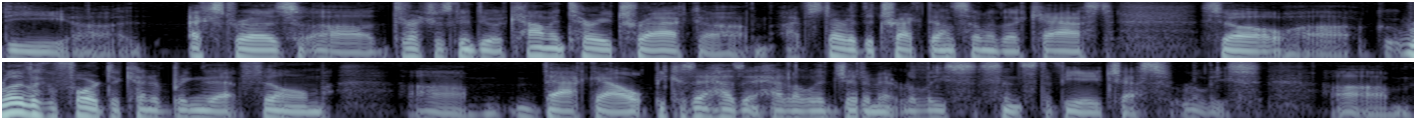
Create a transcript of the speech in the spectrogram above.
the uh, extras. Uh, director's going to do a commentary track. Um, I've started to track down some of the cast. So, uh, really looking forward to kind of bringing that film um, back out because it hasn't had a legitimate release since the VHS release. Um,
